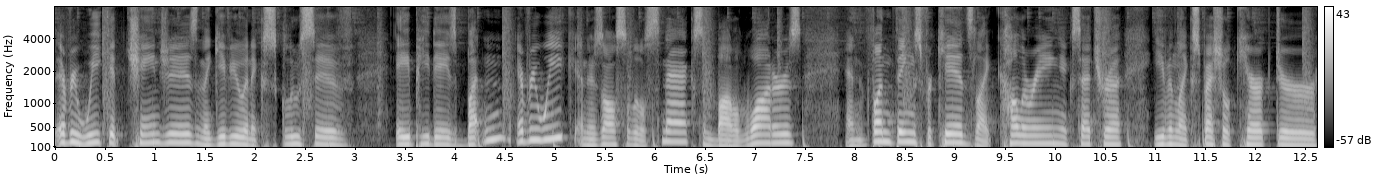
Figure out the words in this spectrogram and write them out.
every week it changes and they give you an exclusive AP Days button every week, and there's also little snacks and bottled waters and fun things for kids like coloring, etc. Even like special character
